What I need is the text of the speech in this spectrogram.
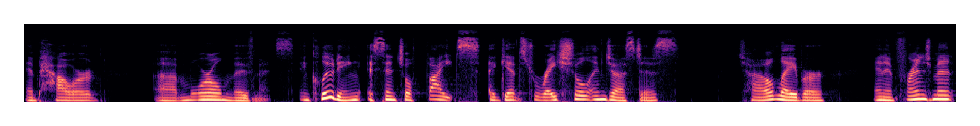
and powered uh, moral movements, including essential fights against racial injustice, child labor, and infringement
